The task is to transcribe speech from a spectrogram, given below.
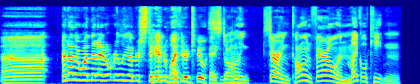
Uh, another one that I don't really understand why they're doing. Starring starring Colin Farrell and Michael Keaton.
